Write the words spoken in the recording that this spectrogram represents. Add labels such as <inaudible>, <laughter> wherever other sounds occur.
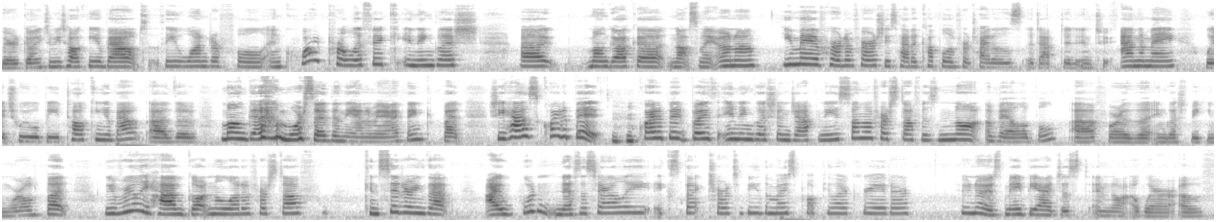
We're going to be talking about the wonderful and quite prolific in English uh, mangaka Natsume Ono. You may have heard of her. She's had a couple of her titles adapted into anime, which we will be talking about. Uh, the manga <laughs> more so than the anime, I think, but she has quite a bit, quite a bit both in English and Japanese. Some of her stuff is not available uh, for the English speaking world, but we really have gotten a lot of her stuff, considering that I wouldn't necessarily expect her to be the most popular creator. Who knows? Maybe I just am not aware of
